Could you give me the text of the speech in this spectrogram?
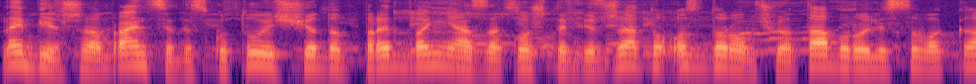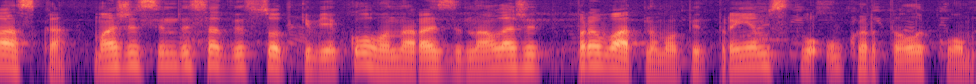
Найбільше обранці дискутують щодо придбання за кошти бюджету оздоровчого табору Лісова казка, майже 70% якого наразі належить приватному підприємству Укртелеком.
